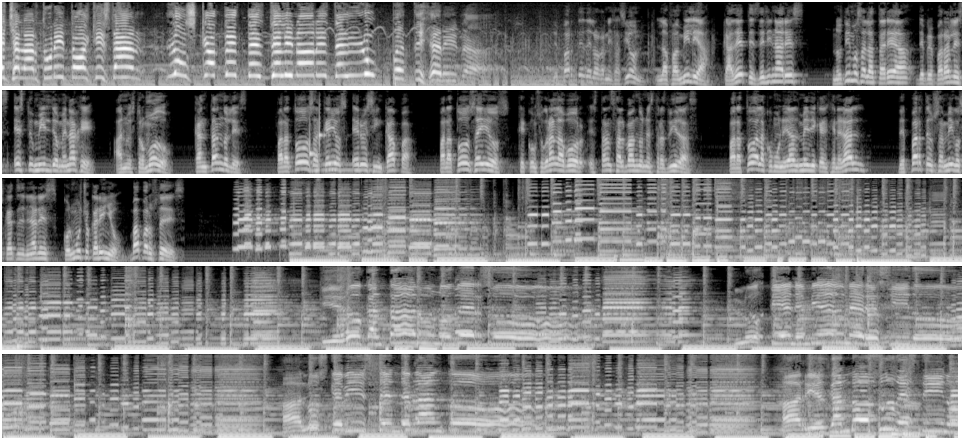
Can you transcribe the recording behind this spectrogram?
Échala, Arturito, aquí están los cadetes de Linares de Lupe Tijerina. De parte de la organización La Familia Cadetes de Linares, nos dimos a la tarea de prepararles este humilde homenaje a nuestro modo, cantándoles para todos aquellos héroes sin capa, para todos ellos que con su gran labor están salvando nuestras vidas, para toda la comunidad médica en general, de parte de sus amigos cadetes de Linares, con mucho cariño, va para ustedes. Arriesgando su destino.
